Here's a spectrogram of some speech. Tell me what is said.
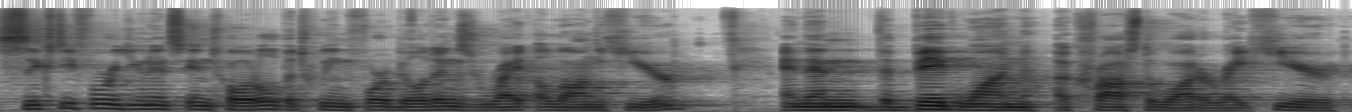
64 units in total between four buildings right along here. And then the big one across the water right here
